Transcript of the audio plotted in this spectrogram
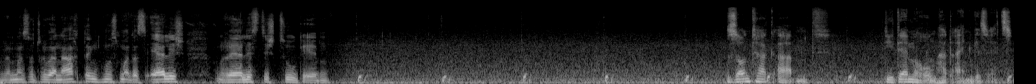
Wenn man so drüber nachdenkt, muss man das ehrlich und realistisch zugeben. Sonntagabend. Die Dämmerung hat eingesetzt.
